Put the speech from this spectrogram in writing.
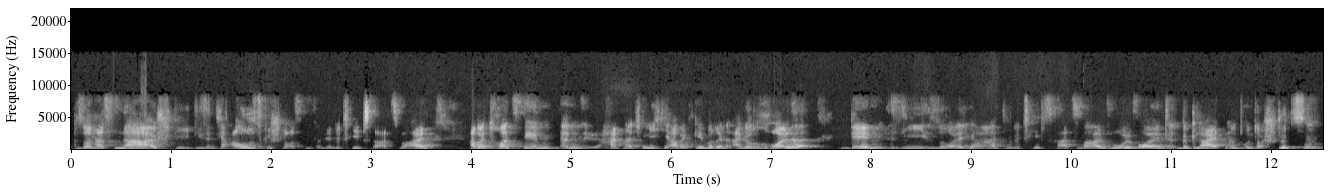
besonders nahe steht, die sind ja ausgeschlossen von der Betriebsratswahl. Aber trotzdem ähm, hat natürlich die Arbeitgeberin eine Rolle, denn sie soll ja die Betriebsratswahl wohlwollend begleiten und unterstützen.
